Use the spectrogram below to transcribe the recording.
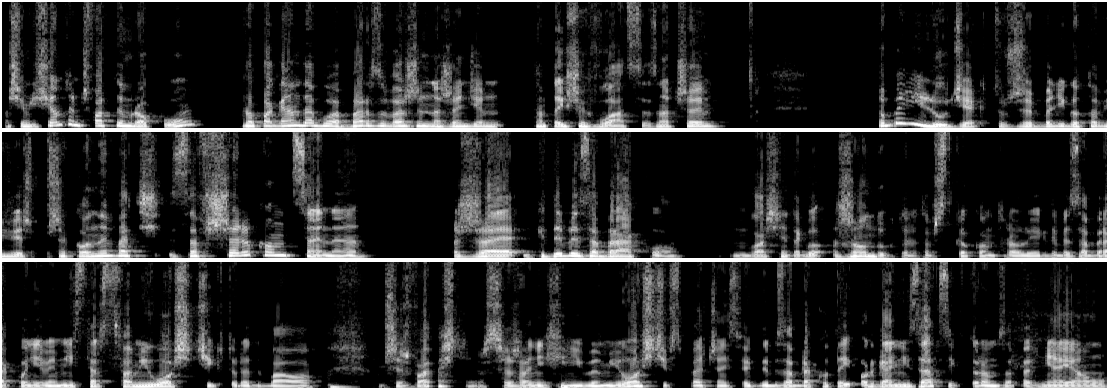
w 84 roku propaganda była bardzo ważnym narzędziem tamtejszych władz. To znaczy, to byli ludzie, którzy byli gotowi, wiesz, przekonywać za wszelką cenę, że gdyby zabrakło właśnie tego rządu, który to wszystko kontroluje, gdyby zabrakło, nie wiem, Ministerstwa Miłości, które dba o przecież właśnie rozszerzanie się niby miłości w społeczeństwie, gdyby zabrakło tej organizacji, którą zapewniają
